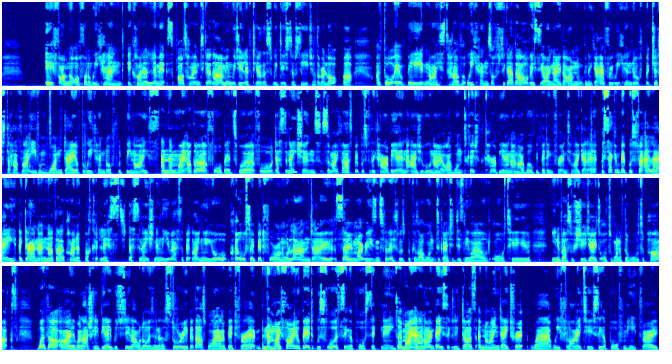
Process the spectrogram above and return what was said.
if I'm not off on a weekend it kind of limits our time together. I mean we do live together so we do still see each other a lot but I thought it would be nice to have weekends off together. Obviously, I know that I'm not going to get every weekend off, but just to have like even one day of the weekend off would be nice. And then my other four bids were for destinations. So my first bid was for the Caribbean. As you all know, I want to go to the Caribbean and I will be bidding for it until I get it. My second bid was for LA. Again, another kind of bucket list destination in the US, a bit like New York. I also bid for on Orlando. So my reasons for this was because I want to go to Disney World or to Universal Studios or to one of the water parks. Whether I will actually be able to do that or not is another story, but that's why I bid for it. And then my final bid was for a Singapore Sydney. So my airline basically does a nine day trip where we fly to Singapore from Heathrow,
